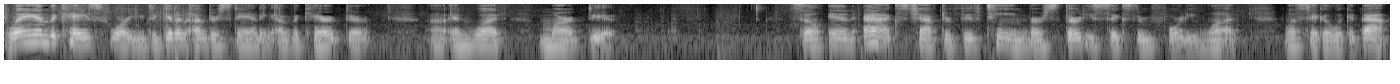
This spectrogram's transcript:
laying the case for you to get an understanding of the character uh, and what Mark did. So in Acts chapter 15, verse 36 through 41, let's take a look at that.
